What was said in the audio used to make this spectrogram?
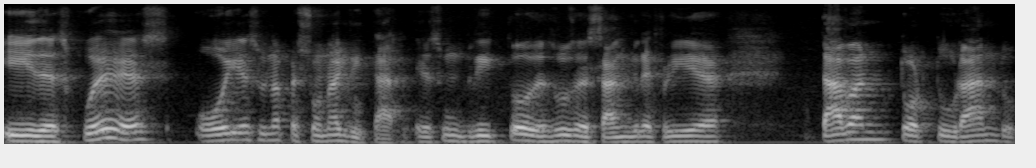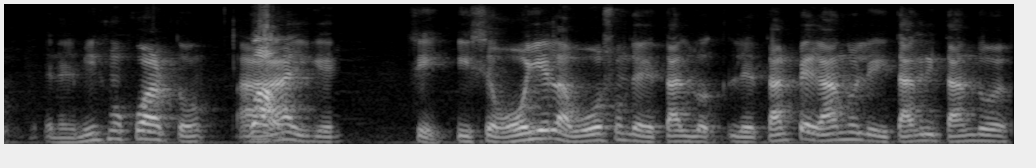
y después hoy es una persona a gritar, es un grito de esos de sangre fría. Estaban torturando en el mismo cuarto a alguien, sí, y se oye la voz donde le están pegando y le está gritando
